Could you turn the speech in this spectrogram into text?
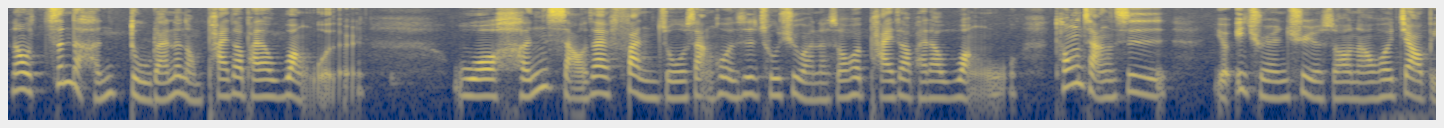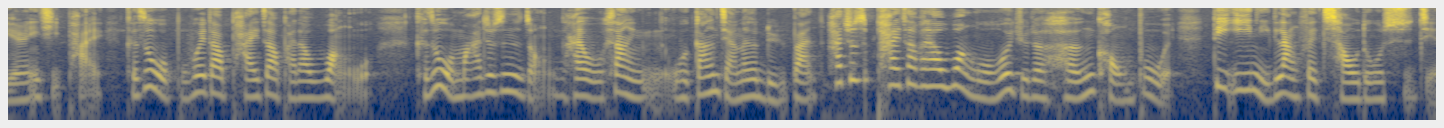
然后我真的很赌烂那种拍照拍到忘我的人。我很少在饭桌上或者是出去玩的时候会拍照拍到忘我，通常是。有一群人去的时候，然后会叫别人一起拍，可是我不会到拍照拍到忘我。可是我妈就是那种，还有我上我刚刚讲那个旅伴，她就是拍照拍到忘我，我会觉得很恐怖诶。第一，你浪费超多时间，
